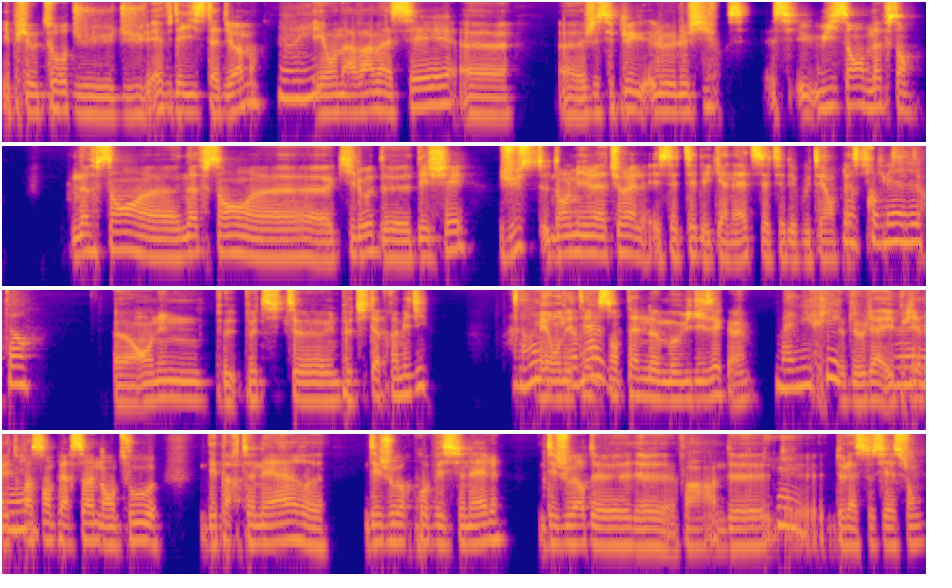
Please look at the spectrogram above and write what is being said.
et puis autour du, du FDI Stadium et on a ramassé euh, euh, je sais plus le, chiffre 800 900 900 900 kilos de déchets juste dans le milieu naturel et c'était des canettes c'était des bouteilles en plastique combien de temps euh, en une petite euh, une petite après-midi ah mais on était une centaine mobilisés quand même. Magnifique. Et puis il y avait 300 personnes en tout, des partenaires, euh, des joueurs professionnels, des joueurs de, de, enfin, de, de, l'association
